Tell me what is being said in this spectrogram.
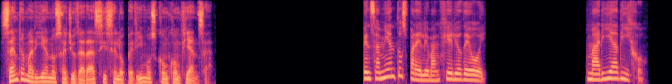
Santa María nos ayudará si se lo pedimos con confianza. Pensamientos para el Evangelio de hoy. María dijo,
